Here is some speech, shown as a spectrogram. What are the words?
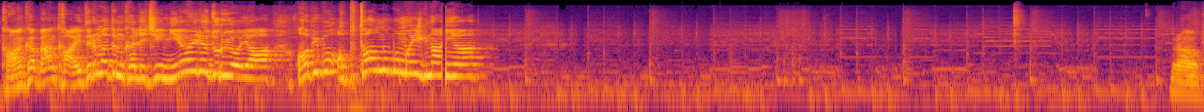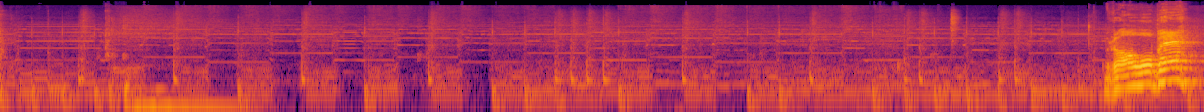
Kanka ben kaydırmadım kaleciyi. Niye öyle duruyor ya? Abi bu aptal mı bu Maignan ya? Bravo. Bravo be.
